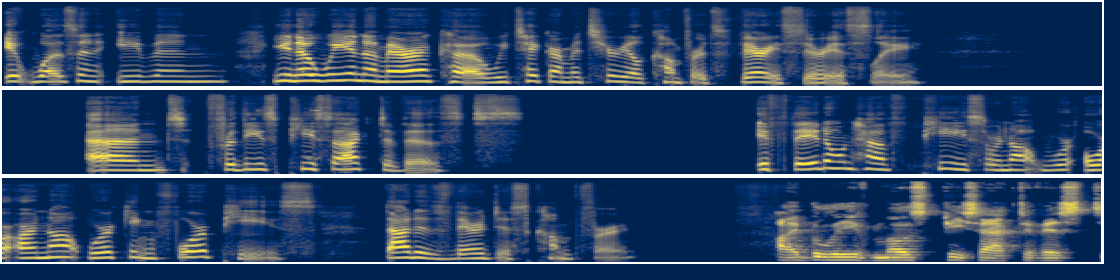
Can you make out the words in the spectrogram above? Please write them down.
it wasn't even, you know, we in America, we take our material comforts very seriously. And for these peace activists, if they don't have peace or not wor- or are not working for peace, that is their discomfort. I believe most peace activists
